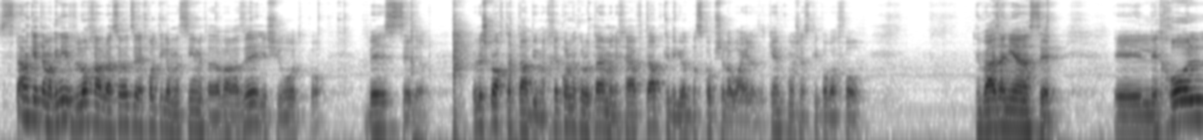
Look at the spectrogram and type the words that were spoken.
סתם קטע מגניב, לא חייב לעשות את זה, יכולתי גם לשים את הדבר הזה ישירות פה. בסדר. לא לשכוח את הטאבים, אחרי כל נקודותיים אני חייב טאב כדי להיות בסקופ של הווייל הזה, כן? כמו שעשיתי פה בפור. ואז אני אעשה. אה, לכל,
